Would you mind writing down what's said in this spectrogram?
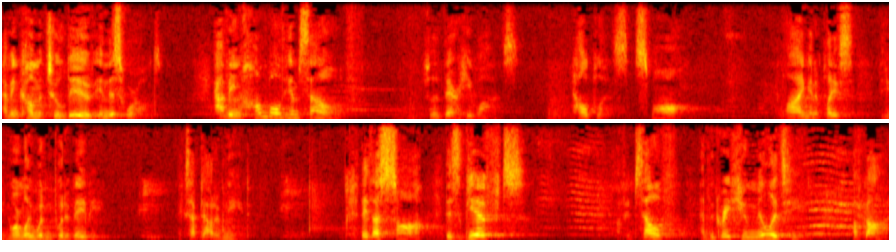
having come to live in this world, having humbled himself so there he was, helpless, small, lying in a place that you normally wouldn't put a baby, except out of need. They thus saw this gift of himself and the great humility of God.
